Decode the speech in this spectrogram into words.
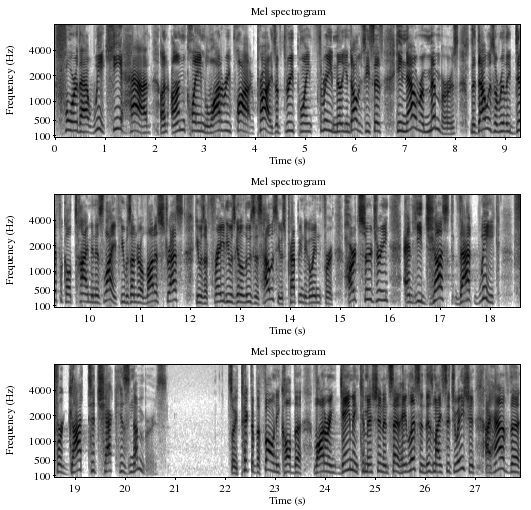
for that week. He had an unclaimed lottery prize of $3.3 million. He says he now remembers that that was a really difficult time in his life. He was under a lot of stress. He was afraid he was going to lose his house. He was prepping to go in for heart surgery and he just that week forgot to check his numbers. So he picked up the phone, he called the Lottery and Gaming Commission and said, Hey, listen, this is my situation. I have the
